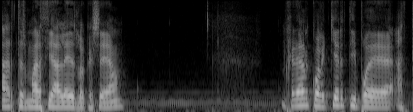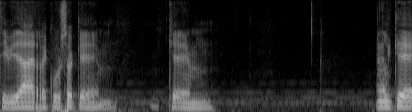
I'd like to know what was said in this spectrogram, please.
artes marciales, lo que sea. En general, cualquier tipo de actividad, recurso que, que en el que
